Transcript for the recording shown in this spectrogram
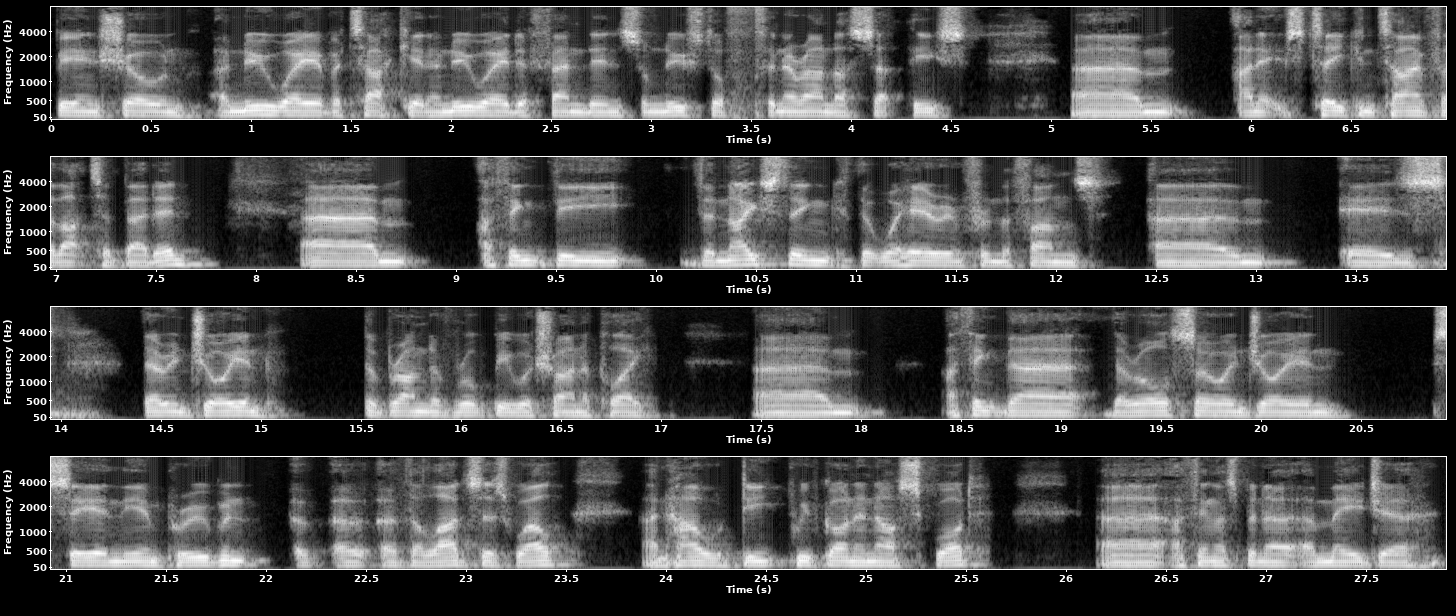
being shown a new way of attacking, a new way of defending, some new stuff in around our set piece. Um, and it's taken time for that to bed in. Um, I think the the nice thing that we're hearing from the fans um, is they're enjoying the brand of rugby we're trying to play. Um, I think they're they're also enjoying seeing the improvement of, of, of, the lads as well and how deep we've gone in our squad. Uh, I think that's been a, a, major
